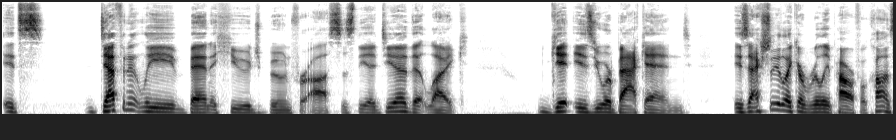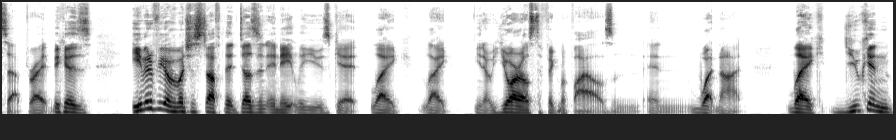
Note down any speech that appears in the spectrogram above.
it's definitely been a huge boon for us. Is the idea that like Git is your back end is actually like a really powerful concept, right? Because even if you have a bunch of stuff that doesn't innately use Git, like like you know URLs to Figma files and and whatnot, like you can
